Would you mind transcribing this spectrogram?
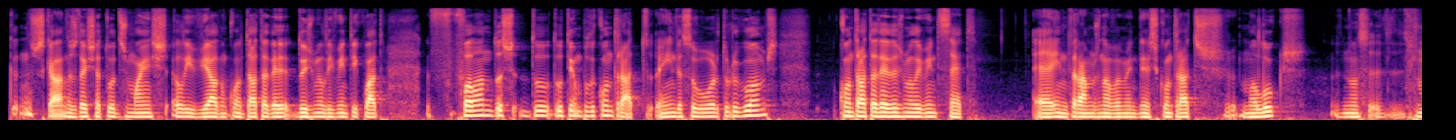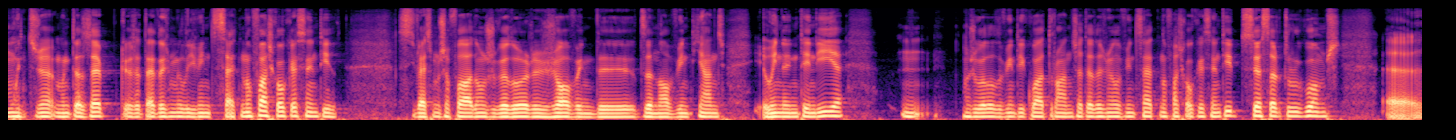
que nos, nos deixa todos mais aliviados um contrato até 2024. Falando dos, do, do, tempo de contrato, ainda sobre o Arthur Gomes, contrato até 2027. Uh, ah, entramos novamente nestes contratos malucos, sei, de muitos, muitas épocas, até 2027. Não faz qualquer sentido. Se estivéssemos a falar de um jogador jovem de 19, 20 anos, eu ainda entendia. Um jogador de 24 anos até 2027 não faz qualquer sentido. Se esse Arthur Gomes Uh,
